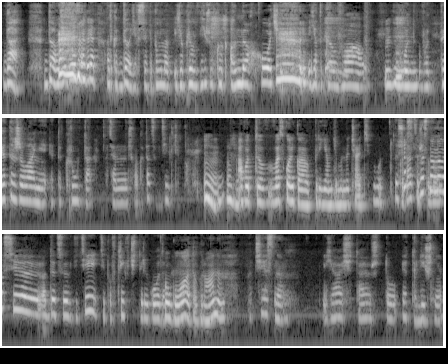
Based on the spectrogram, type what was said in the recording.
да, да, у меня глаза говорят. Она такая, да, я все это понимаю. И я прям вижу, как она хочет. И я такая, вау. Вот, вот это желание, это круто. Хотя она начала кататься в 9 лет. Mm, hmm А вот э, во сколько приемлемо начать вот, ну, кататься? Сейчас в основном чтобы... все отдают своих детей типа в 3-4 года. Ого, так рано. Честно, я считаю, что это лишнее.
